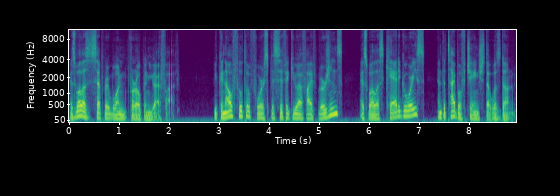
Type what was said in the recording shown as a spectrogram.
as well as a separate one for Open UI5. You can now filter for specific UI5 versions, as well as categories and the type of change that was done.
